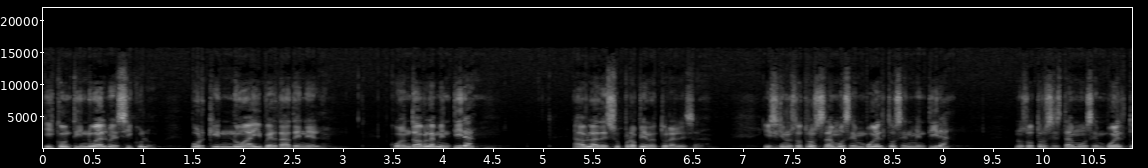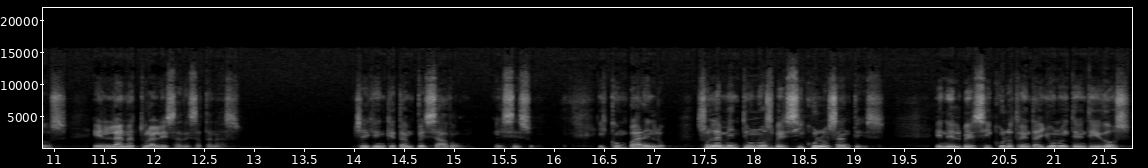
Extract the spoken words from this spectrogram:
Y continúa el versículo, porque no hay verdad en él. Cuando habla mentira, habla de su propia naturaleza. Y si nosotros estamos envueltos en mentira, nosotros estamos envueltos en la naturaleza de Satanás. Chequen qué tan pesado es eso. Y compárenlo, solamente unos versículos antes en el versículo 31 y 32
